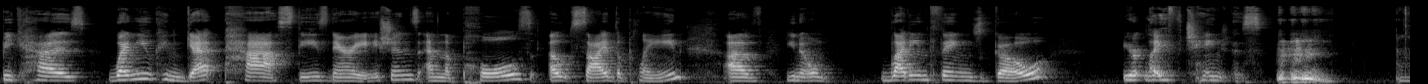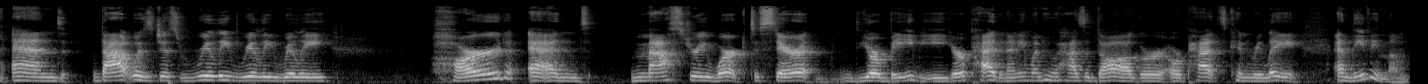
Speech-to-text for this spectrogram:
because when you can get past these narrations and the pulls outside the plane of, you know, letting things go, your life changes. and that was just really, really, really hard and mastery work to stare at your baby, your pet, and anyone who has a dog or, or pets can relate and leaving them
